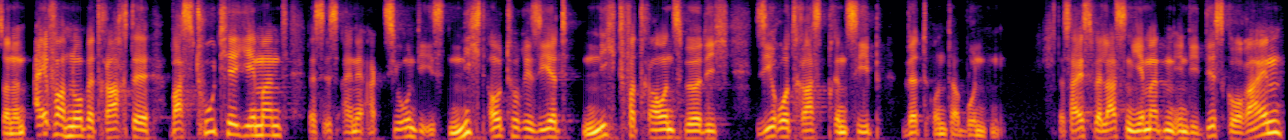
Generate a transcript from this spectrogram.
sondern einfach nur betrachte, was tut hier jemand? Das ist eine Aktion, die ist nicht autorisiert, nicht vertrauenswürdig. Zero Trust Prinzip wird unterbunden. Das heißt, wir lassen jemanden in die Disco rein,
